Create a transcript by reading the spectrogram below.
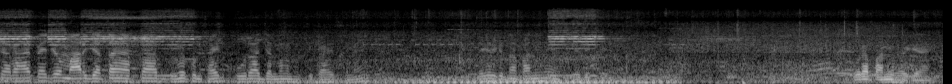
तरह पे जो मार्ग जाता है आपका दुर्गापुर साइड पूरा जलमग्न हो चुका है इस समय। देखिए कितना पानी है, ये देखिए। पूरा पानी भर गया है।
